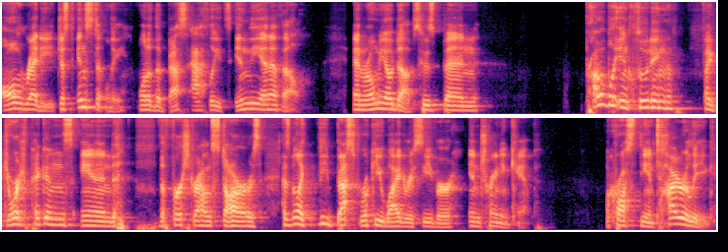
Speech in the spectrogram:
already just instantly one of the best athletes in the NFL, and Romeo Doubs, who's been probably including like George Pickens and the first round stars, has been like the best rookie wide receiver in training camp across the entire league.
